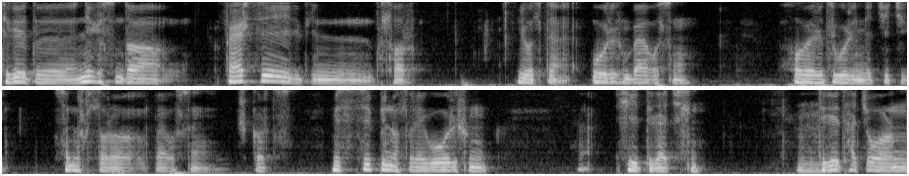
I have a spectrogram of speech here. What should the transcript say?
Тэгээд э, нэг өсөндөө Farsi гэдэг нь болохоор юу л да өөрийнх нь байгуулсан хуваар зүгээр ингээд жижиг сонирхлоор байгуулсан рекордс. Mississippi нь болохоор яг өөрийнх нь хийдэг ажил нь. Тэгээд хажуугаар нь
